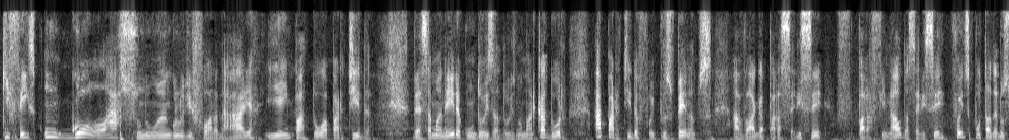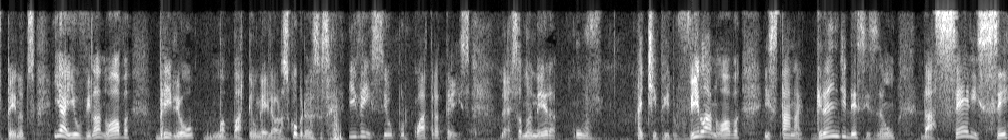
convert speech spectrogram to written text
que fez um golaço no ângulo de fora da área e empatou a partida. Dessa maneira, com 2 a 2 no marcador, a partida foi para os pênaltis. A vaga para a Série C, para a final da Série C, foi disputada nos pênaltis e aí o Vila Nova brilhou, bateu melhor as cobranças e venceu por 4 a 3. Dessa maneira, o a equipe do Vila Nova está na grande decisão da Série C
